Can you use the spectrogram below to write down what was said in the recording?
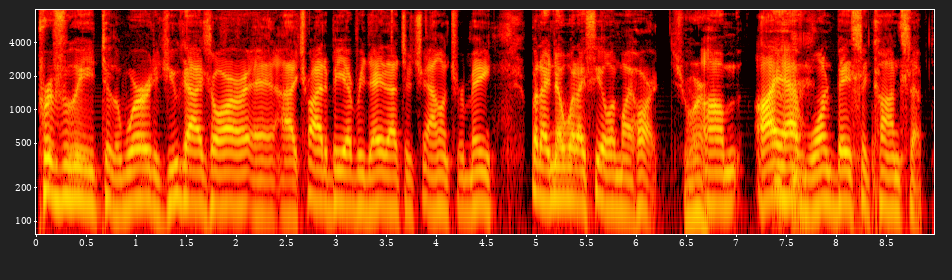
privy to the word as you guys are, and I try to be every day. That's a challenge for me, but I know what I feel in my heart. Sure. Um, I have one basic concept.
